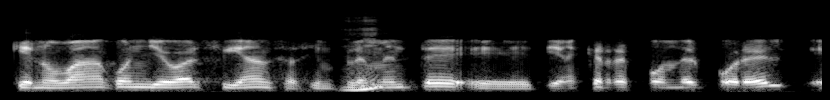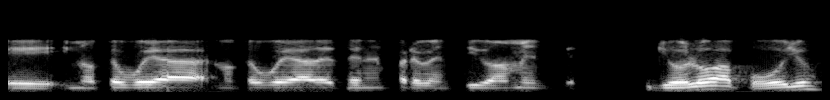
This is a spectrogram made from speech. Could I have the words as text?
que no van a conllevar fianza, simplemente uh -huh. eh, tienes que responder por él eh, y no te voy a no te voy a detener preventivamente Yo lo apoyo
